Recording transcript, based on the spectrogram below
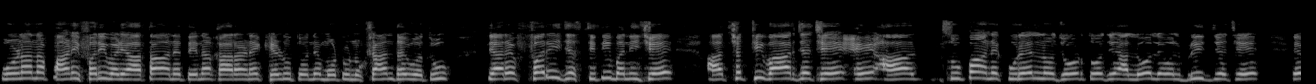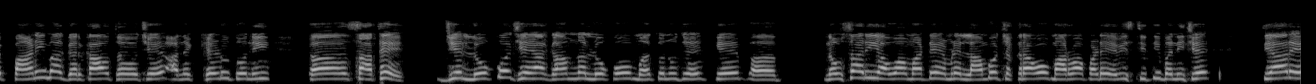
પૂર્ણાના પાણી ફરી વળ્યા હતા અને તેના કારણે ખેડૂતોને મોટું નુકસાન થયું હતું. ત્યારે ફરી જે સ્થિતિ બની છે, આ છઠ્ઠી વાર જે છે, એ આ સુપા અને કુરેલનો જોડતો જે આ લો લેવલ બ્રિજ જે છે, એ પાણીમાં ગરકાવ થયો છે અને ખેડૂતોની સાથે જે લોકો છે, આ ગામના લોકો મહત્વનું છે કે નવસારી આવવા માટે એમણે લાંબો ચક્રાઓ મારવા પડે એવી સ્થિતિ બની છે. ત્યારે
